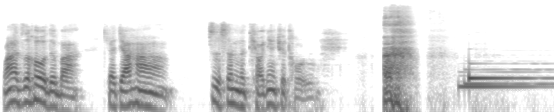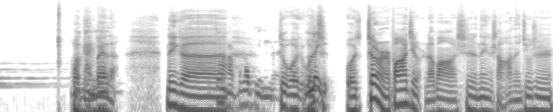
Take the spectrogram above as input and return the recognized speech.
完了之后，对吧？再加上自身的条件去投入。我明白了，那个正儿八经的，就我我我正儿八经的吧，是那个啥呢？就是，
